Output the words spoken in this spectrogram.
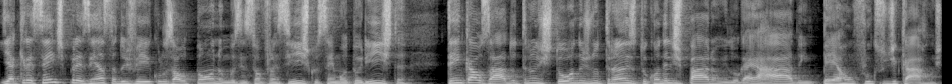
E a crescente presença dos veículos autônomos em São Francisco, sem motorista, tem causado transtornos no trânsito quando eles param em lugar errado, emperram o fluxo de carros.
